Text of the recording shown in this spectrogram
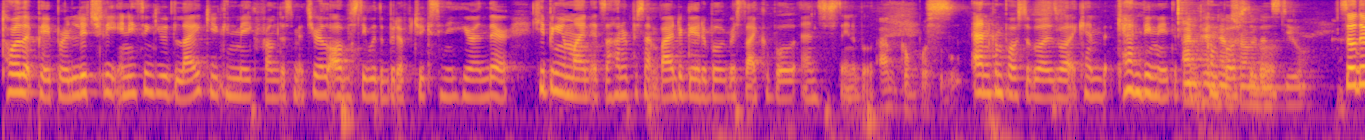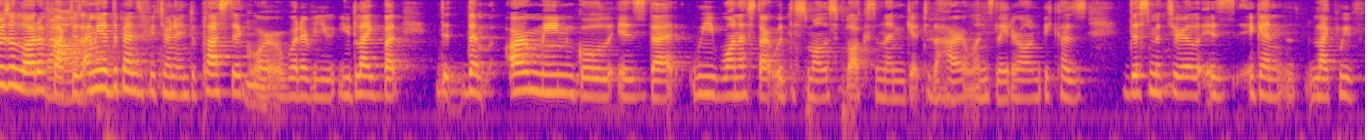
toilet paper, literally anything you'd like, you can make from this material, obviously with a bit of tweaks in here and there. Keeping in mind it's 100% biodegradable, recyclable, and sustainable. and compostable. And compostable as well. It can can be made to and 10 times stronger than compostable. steel. So there's a lot of Wow. factors. I mean, it depends if you turn it into plastic or, or whatever you, you'd like. But the, the, our main goal is that we want to start with the smallest blocks and then get to the higher ones later on because this material is, again, like we've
